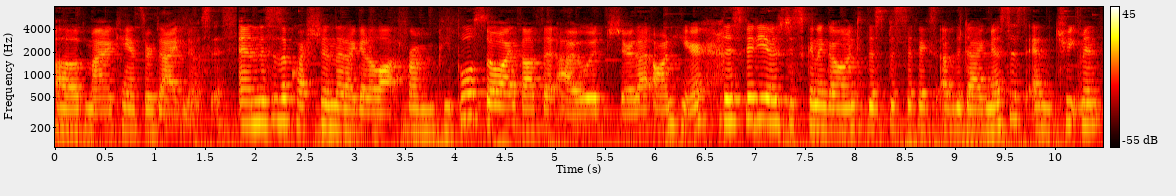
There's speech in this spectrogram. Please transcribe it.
of my cancer diagnosis. And this is a question that I get a lot from people so I thought that I would share that on here. This video is just gonna go into the specifics of the diagnosis and the treatment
